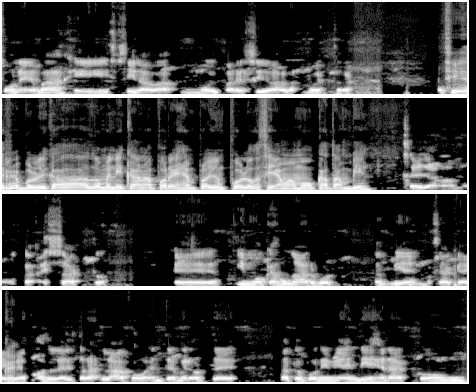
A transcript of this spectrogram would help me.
fonemas y sílabas muy parecidas a las nuestras. Sí, República Dominicana, por ejemplo, hay un pueblo que se llama Moca también. Se llama Moca, exacto. Eh, y Moca es un árbol también, o sea que ahí vemos el traslapo en términos de la toponimia indígena con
